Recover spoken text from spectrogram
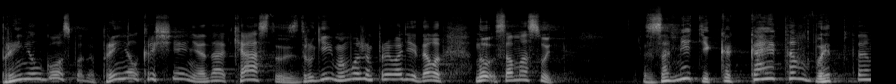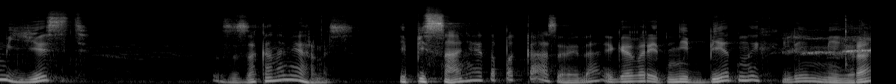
Принял Господа, принял крещение, да, касту, с другими мы можем приводить, да, вот, ну, сама суть – Заметьте, какая-то в этом есть закономерность. И Писание это показывает, да, и говорит, не бедных ли мира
